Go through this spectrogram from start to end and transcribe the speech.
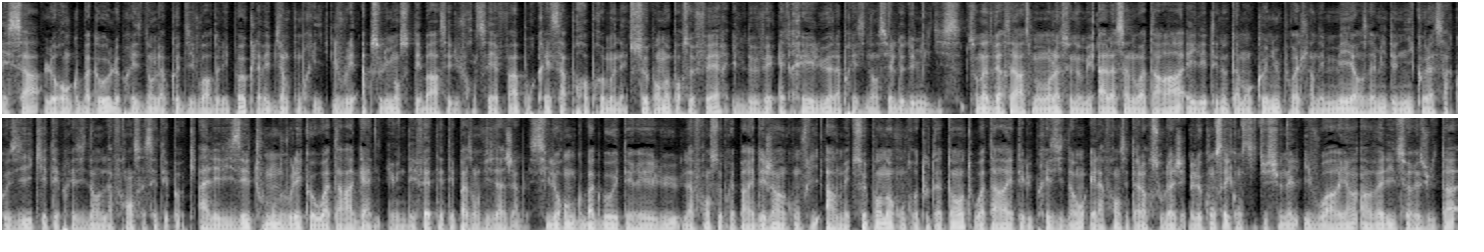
Et ça, Laurent Gbagbo, le président de la Côte d'Ivoire de l'époque, l'avait bien compris. Il voulait absolument se débarrasser du franc CFA pour créer sa propre monnaie. Cependant, pour ce faire, il devait être réélu à la présidentielle de 2010. Son adversaire à ce moment-là se nommait Alassane Ouattara et il était notamment connu pour être l'un des meilleurs amis de Nicolas Sarkozy qui était président de la France à cette époque. À l'Elysée, tout le monde voulait que Ouattara gagne et une défaite n'était pas envisageable. Si Laurent Gbagbo était réélu, la France se préparait déjà à un conflit armé. Cependant, contre toute attente, Ouattara est élu président et la France est alors soulagée. Mais le Conseil constitutionnel ivoirien invalide ce résultat,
